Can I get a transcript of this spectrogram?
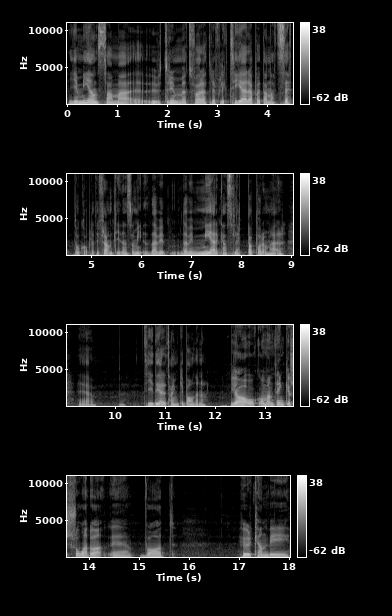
gemensamma eh, utrymmet för att reflektera på ett annat sätt och kopplat till framtiden som, där, vi, där vi mer kan släppa på de här eh, tidigare tankebanorna. Ja, och om man tänker så då, eh, vad, hur kan vi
